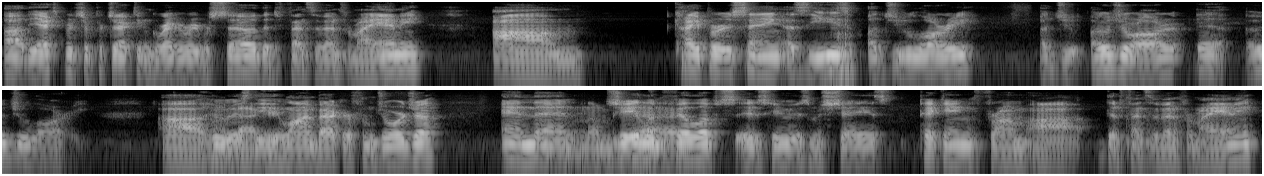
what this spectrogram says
Uh, the experts are projecting Gregory Rousseau, the defensive end for Miami. Um, Kiper is saying Aziz Ojulari, Oju- Ojulari, yeah, Ojulari uh, who is the linebacker from Georgia. And then Jaelan. Phillips is who is McShay is picking from uh, the defensive end for Miami.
